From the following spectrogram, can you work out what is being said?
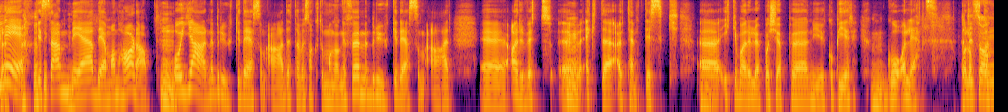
leke seg med det man har, da. Mm. Og gjerne bruke det som er Dette har vi snakket om mange ganger før, men bruke det som er eh, arvet, eh, Mm. ekte, autentisk. Eh, ikke bare løp og kjøp eh, nye kopier. Gå og let Mm. Et litt sånn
